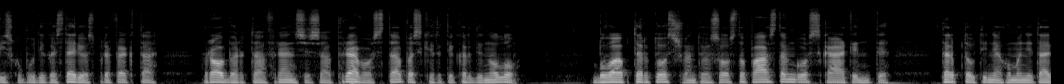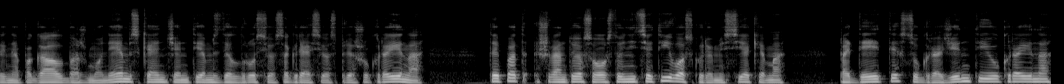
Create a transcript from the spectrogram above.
vyskupų dikasterijos prefektą Robertą Francisą Prevostą paskirti kardinolu. Buvo aptartos Šventojo sosto pastangos skatinti tarptautinę humanitarinę pagalbą žmonėms kenčiantiems dėl Rusijos agresijos prieš Ukrainą, taip pat Šventojo sosto iniciatyvos, kuriomis siekiama padėti sugražinti į Ukrainą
